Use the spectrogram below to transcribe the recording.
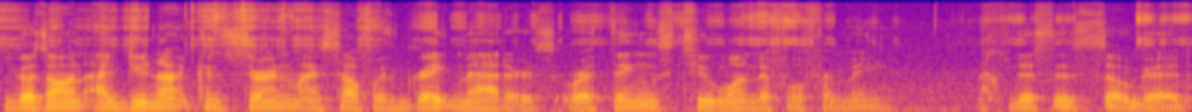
He goes on, I do not concern myself with great matters or things too wonderful for me. this is so good.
